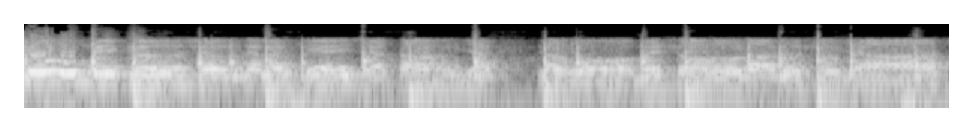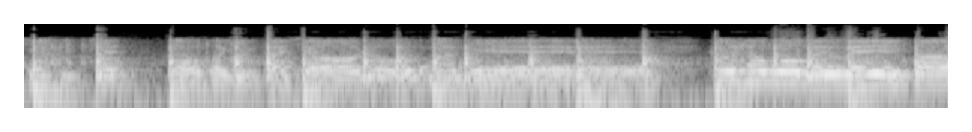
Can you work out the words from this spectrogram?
优美歌声在蓝天下荡漾让我们手拉着手呀肩并肩多过一块笑容满面歌唱我们伟大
